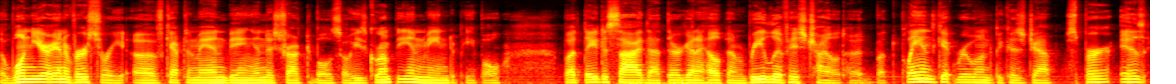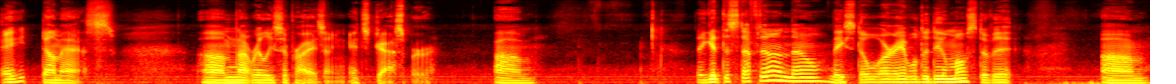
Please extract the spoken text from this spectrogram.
the one year anniversary of Captain Man being indestructible, so he's grumpy and mean to people. But they decide that they're to help him relive his childhood. But the plans get ruined because Jasper is a dumbass. Um, not really surprising. It's Jasper. Um, they get the stuff done, though. They still are able to do most of it. Um,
